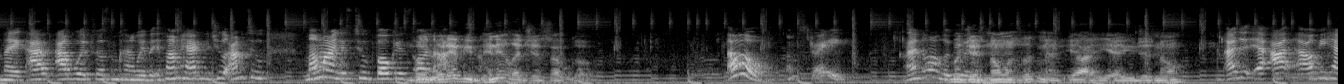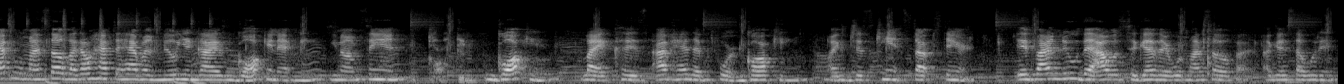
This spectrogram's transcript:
Like I, I would feel some kind of way, but if I'm happy with you, I'm too. My mind is too focused But on. what have you didn't let yourself go? Oh, I'm straight. I know I look But good. just no one's looking at you. Yeah, yeah, you just know. I just, I, I'll be happy with myself. Like I don't have to have a million guys gawking at me. You know what I'm saying? Gawking. Gawking, like, cause I've had that before. Gawking, like, just can't stop staring. If I knew that I was together with myself, I, I guess I wouldn't.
